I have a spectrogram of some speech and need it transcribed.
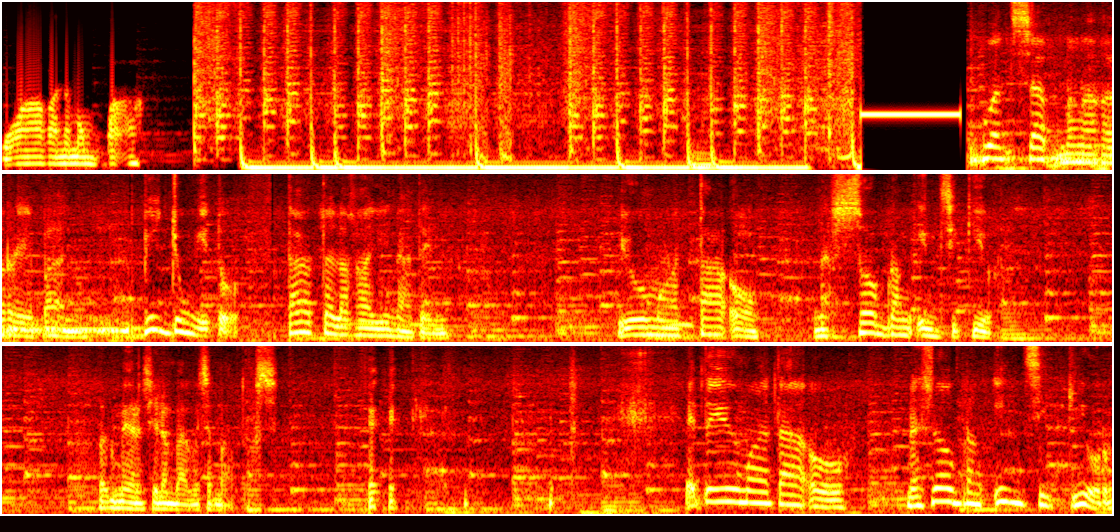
Mukha ka namang paa. What's up mga karepa? No? Bidyong ito, tatalakayin natin yung mga tao na sobrang insecure pag meron silang bagong sapatos. Ito yung mga tao na sobrang insecure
